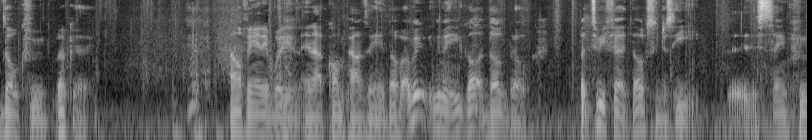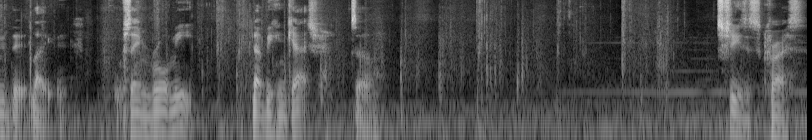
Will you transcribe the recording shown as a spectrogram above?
Dog food. Okay. I don't think anybody in our compound's eating dog. I mean, I mean, you got a dog though. But to be fair, dogs can just eat the same food that, like, same raw meat that we can catch. So, Jesus Christ,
